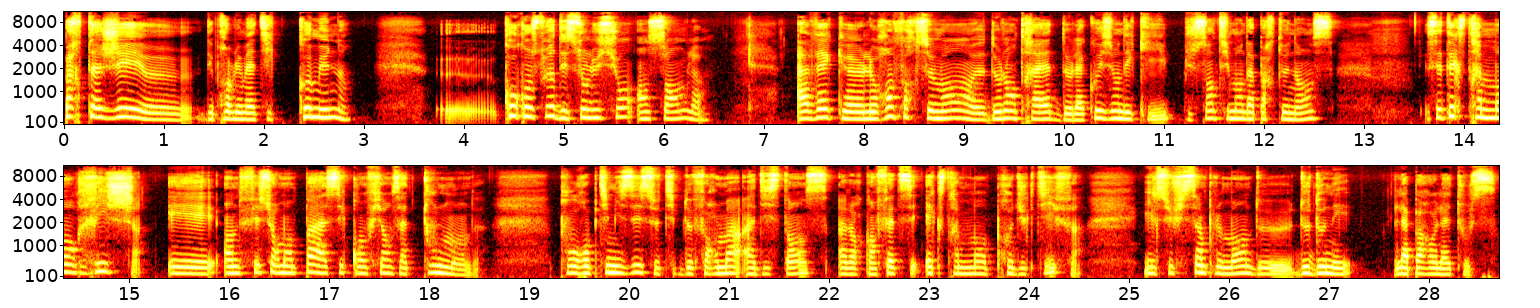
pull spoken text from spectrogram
partager euh, des problématiques communes, euh, co-construire des solutions ensemble, avec euh, le renforcement de l'entraide, de la cohésion d'équipe, du sentiment d'appartenance. C'est extrêmement riche et on ne fait sûrement pas assez confiance à tout le monde pour optimiser ce type de format à distance, alors qu'en fait c'est extrêmement productif. Il suffit simplement de, de donner la parole à tous.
